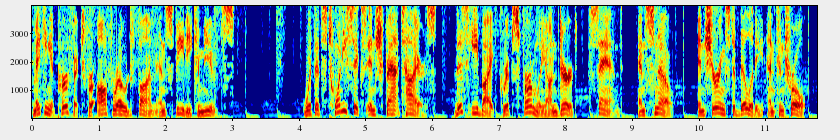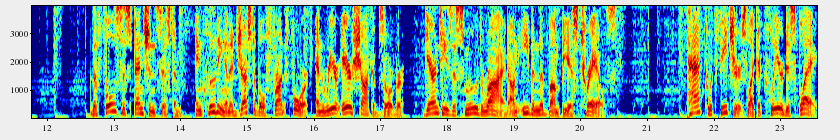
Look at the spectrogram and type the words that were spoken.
making it perfect for off-road fun and speedy commutes. With its 26-inch fat tires, this e-bike grips firmly on dirt, sand, and snow, ensuring stability and control. The full suspension system, including an adjustable front fork and rear air shock absorber, guarantees a smooth ride on even the bumpiest trails. Packed with features like a clear display,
